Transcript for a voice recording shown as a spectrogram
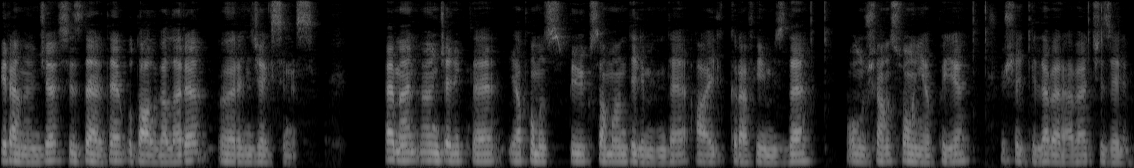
Bir an önce sizler de bu dalgaları öğreneceksiniz. Hemen öncelikle yapımız büyük zaman diliminde aylık grafiğimizde oluşan son yapıyı şu şekilde beraber çizelim.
